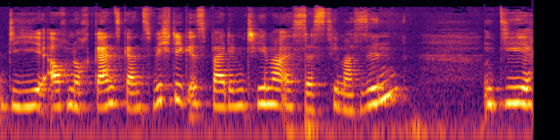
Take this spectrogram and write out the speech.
die auch noch ganz, ganz wichtig ist bei dem Thema, ist das Thema Sinn. Und die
